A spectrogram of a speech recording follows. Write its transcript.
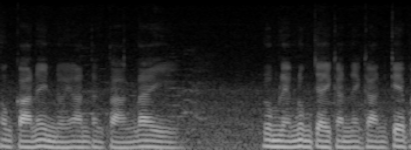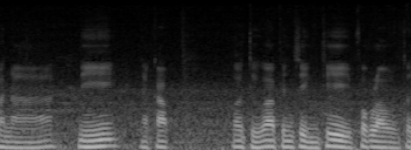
ต้องการให้หน่วยงานต่างๆ ได้ร่วมแรงร่วมใจกันในการแก้ปัญหานี้นะครับ ก็ถือว่าเป็นสิ่งที่พวกเราจะ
